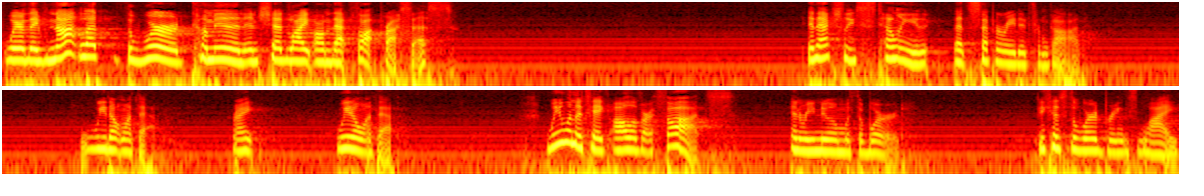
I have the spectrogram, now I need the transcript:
where they've not let the Word come in and shed light on that thought process. It actually is telling you that's separated from God. We don't want that, right? We don't want that. We want to take all of our thoughts and renew them with the Word because the Word brings life.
